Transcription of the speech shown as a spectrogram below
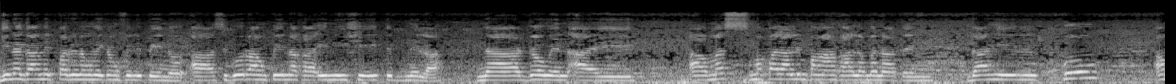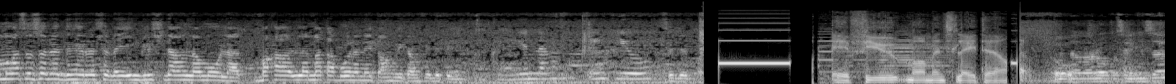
ginagamit pa rin ng wikang Filipino, ah, siguro ang pinaka-initiative nila na gawin ay ah, mas mapalalim pa nga ang kaalaman natin dahil kung ang mga susunod na henerasyon ay English na ang namulat, baka matabunan nito ang wikang Filipino. Okay, yun lang. Thank you. Sige po. A few moments later. Magandang araw po sa inyo, sir.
